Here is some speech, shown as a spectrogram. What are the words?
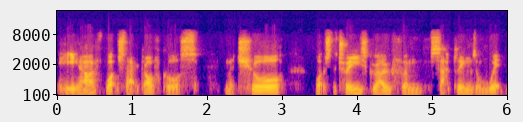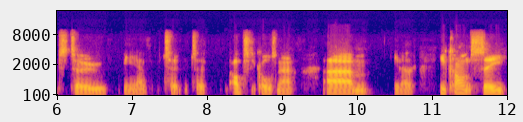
you know, I've watched that golf course mature, watched the trees grow from saplings and whips to, you know, to, to obstacles now. Um, you know, you can't see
